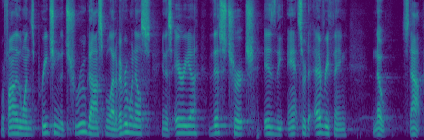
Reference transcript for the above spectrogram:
We're finally the ones preaching the true gospel out of everyone else in this area. This church is the answer to everything. No, stop.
